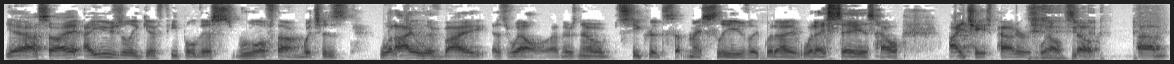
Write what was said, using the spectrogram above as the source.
Yeah, so I, I usually give people this rule of thumb, which is what I live by as well. Uh, there's no secrets up my sleeve. Like what I what I say is how I chase powder as well. So um,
